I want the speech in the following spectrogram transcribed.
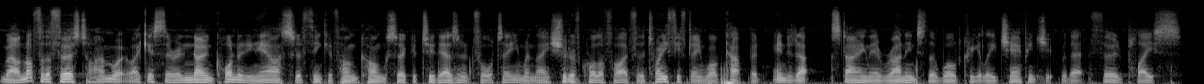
well, not for the first time. I guess they're a known quantity now. I sort of think of Hong Kong circa 2014 when they should have qualified for the 2015 World Cup, but ended up starting their run into the World Cricket League Championship with that third place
